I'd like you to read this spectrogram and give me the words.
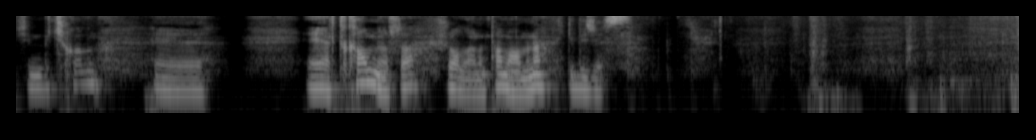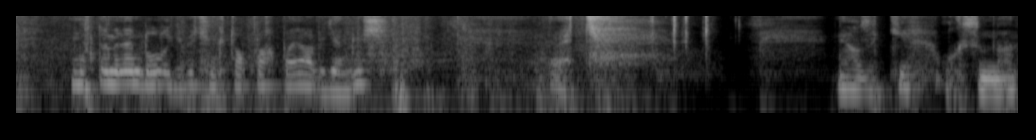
Şimdi bir çıkalım. Ee, eğer tıkanmıyorsa şu alanın tamamına gideceğiz. Muhtemelen dolu gibi çünkü toprak bayağı bir gelmiş. Evet. Ne yazık ki o kısımdan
